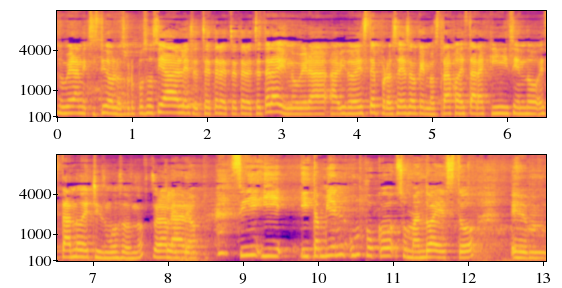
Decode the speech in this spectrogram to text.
no hubieran existido los grupos sociales, etcétera, etcétera, etcétera, y no hubiera habido este proceso que nos trajo a estar aquí siendo, estando de chismosos, ¿no? Solamente. Claro. Sí, y, y también un poco sumando a esto, em,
